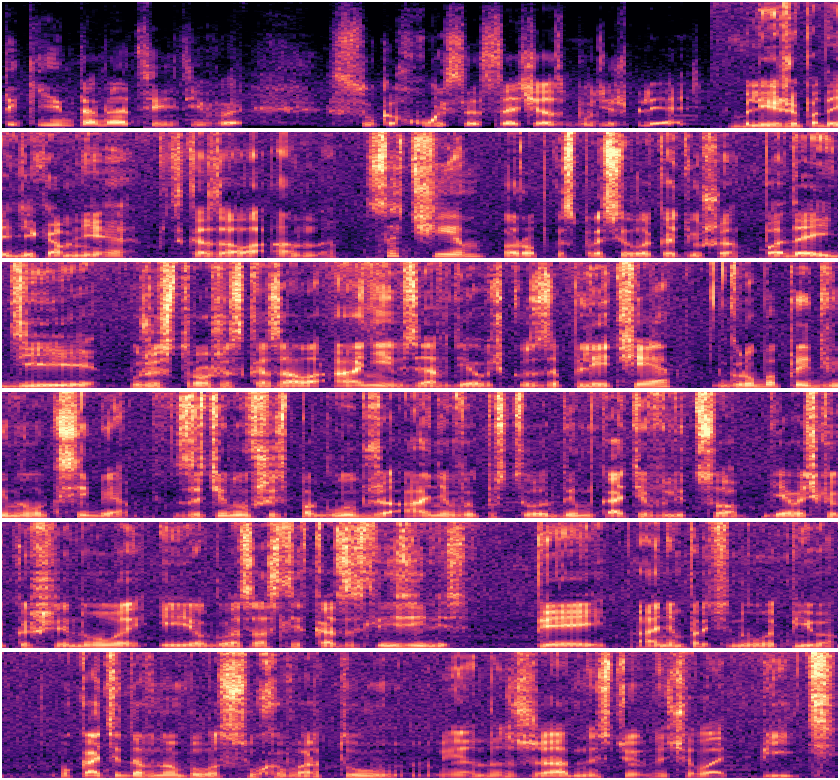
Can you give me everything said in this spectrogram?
Такие интонации, типа, сука, хуй сосать сейчас будешь, блядь. «Ближе подойди ко мне», — сказала Анна. «Зачем?» — робко спросила Катюша. «Подойди», — уже строже сказала Аня и, взяв девочку за плече, грубо придвинула к себе. Затянувшись поглубже, Аня выпустила дым Кате в лицо. Девочка кашлянула, и ее глаза слегка заслезились. «Пей!» – Аня протянула пиво. У Кати давно было сухо во рту, и она с жадностью начала пить.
